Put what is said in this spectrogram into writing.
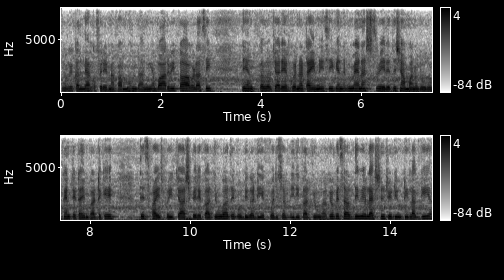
ਕਿਉਂਕਿ ਇਕੱਲਿਆਂ ਕੋ ਫਿਰ ਇੰਨਾ ਕੰਮ ਹੁੰਦਾ ਨਹੀਂ ਆ। ਬਾਹਰ ਵੀ ਘਾਹ ਬੜਾ ਸੀ ਅਤੇ ਅੰਕਲ ਵਿਚਾਰਿਆਂ ਕੋਲ ਇੰਨਾ ਟਾਈਮ ਨਹੀਂ ਸੀ, ਕਹਿੰਦੇ ਵੀ ਮੈਂ ਨਾ ਸਵੇਰੇ ਤੇ ਸ਼ਾਮਾਂ ਨੂੰ ਦੋ ਦੋ ਘੰਟੇ ਟਾਈਮ ਕੱਢ ਕੇ ਤੇ ਸਫ਼ਾਈ ਸਫੂਈ ਚਾਰ ਸਵੇਰੇ ਕਰ ਜੂੰਗਾ ਤੇ ਗੋਡੀ ਗਾਡੀ ਇੱਕ ਵਾਰੀ ਸਬਜ਼ੀ ਦੀ ਕਰ ਜੂੰਗਾ, ਕਿਉਂਕਿ ਸਰਦੀ ਵੀ ਇਲੈਕਸ਼ਨ 'ਚ ਡਿਊਟੀ ਲੱਗ ਗਈ ਆ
